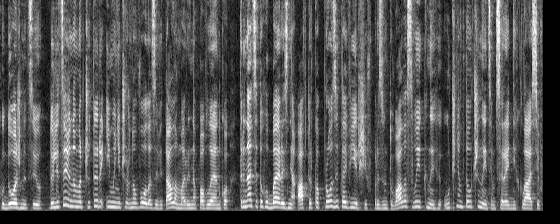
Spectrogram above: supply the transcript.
художницею. До ліцею номер 4 імені Чорновола завітала Марина Павленко. 13 березня авторка прози та віршів презентувала свої книги учням та ученицям середніх класів.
